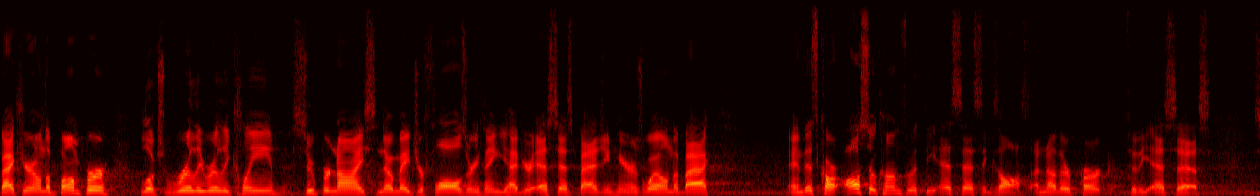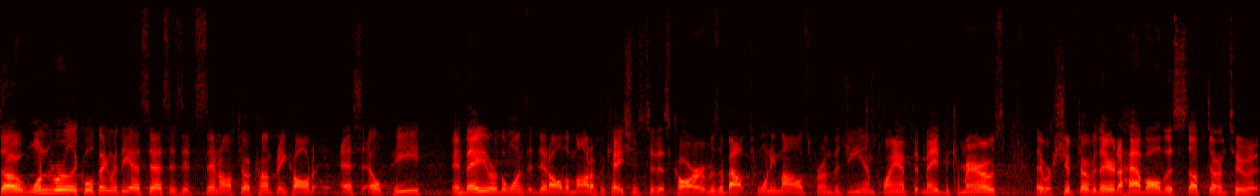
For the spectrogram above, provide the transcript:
Back here on the bumper, looks really, really clean, super nice, no major flaws or anything. You have your SS badging here as well in the back. And this car also comes with the SS exhaust, another perk to the SS. So one really cool thing with the SS is it's sent off to a company called SLP, and they are the ones that did all the modifications to this car. It was about 20 miles from the GM plant that made the Camaros. They were shipped over there to have all this stuff done to it.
